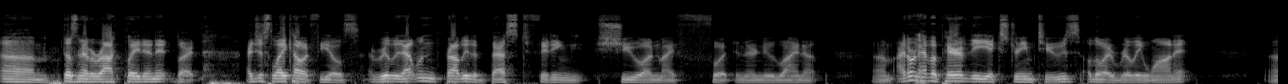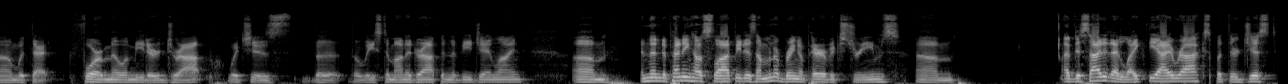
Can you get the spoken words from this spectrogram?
Um, doesn't have a rock plate in it, but I just like how it feels. I really, that one's probably the best fitting shoe on my foot in their new lineup. Um, I don't Yeah. have a pair of the Extreme Twos, although I really want it. Um, with that four millimeter drop, which is the the least amount of drop in the VJ line. Um, and then depending how sloppy it is, I'm going to bring a pair of extremes. Um, I've decided I like the IROCs, but they're just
